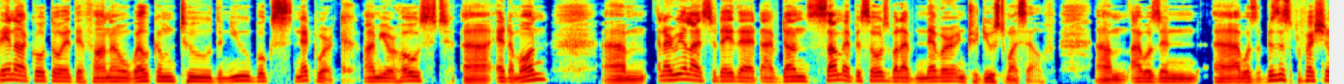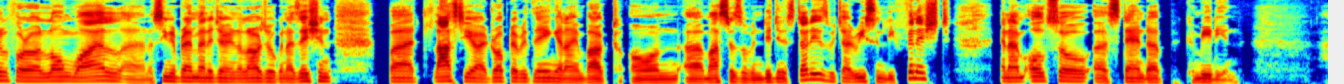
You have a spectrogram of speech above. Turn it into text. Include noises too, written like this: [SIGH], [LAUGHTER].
Tena koutou e. Welcome to the New Books Network. I'm your host, uh, Ed Amon. Um, and I realized today that I've done some episodes, but I've never introduced myself. Um, I was in, uh, I was a business professional for a long while and a senior brand manager in a large organization. But last year I dropped everything and I embarked on a Masters of Indigenous Studies, which I recently finished. And I'm also a stand-up comedian.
